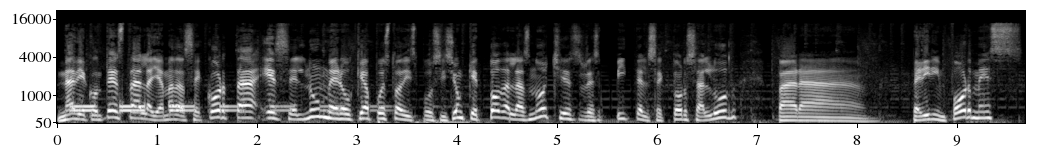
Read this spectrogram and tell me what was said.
Nadie contesta, la llamada se corta, es el número que ha puesto a disposición que todas las noches repite el sector salud para pedir informes,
